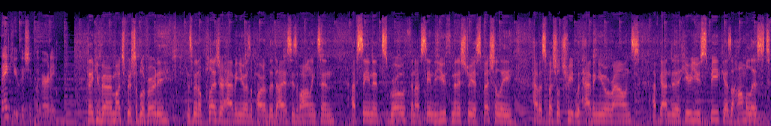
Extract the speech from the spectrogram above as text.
Thank you, Bishop Loverde. Thank you very much, Bishop Loverde. It's been a pleasure having you as a part of the Diocese of Arlington. I've seen its growth and I've seen the youth ministry especially have a special treat with having you around. I've gotten to hear you speak as a homilist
